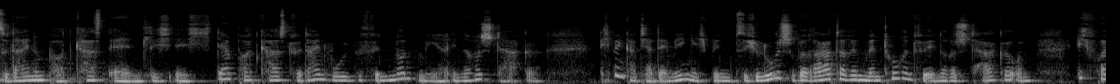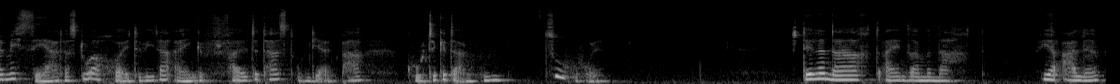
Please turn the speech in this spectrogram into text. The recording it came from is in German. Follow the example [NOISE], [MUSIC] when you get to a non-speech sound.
zu deinem Podcast Endlich Ich, der Podcast für dein Wohlbefinden und mehr innere Stärke. Ich bin Katja Demming, ich bin psychologische Beraterin, Mentorin für innere Stärke und ich freue mich sehr, dass du auch heute wieder eingefaltet hast, um dir ein paar gute Gedanken zu holen. Stille Nacht, einsame Nacht. Wir alle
